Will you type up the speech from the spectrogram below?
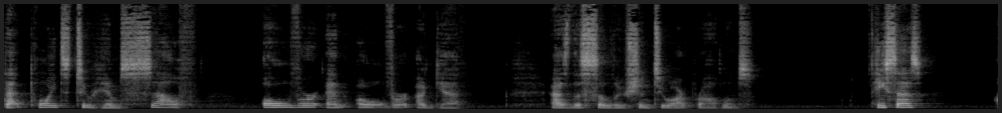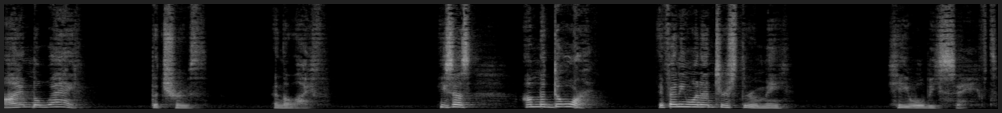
that points to himself over and over again as the solution to our problems. He says, I am the way, the truth, and the life. He says, I'm the door. If anyone enters through me, he will be saved.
